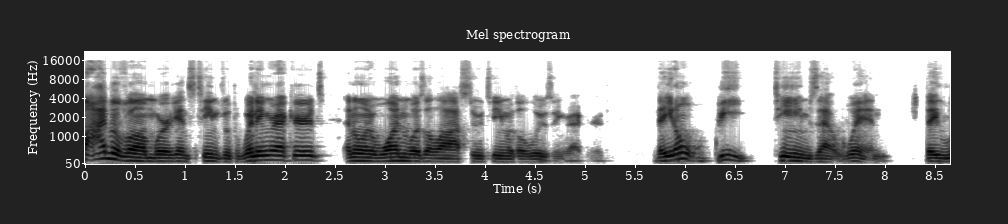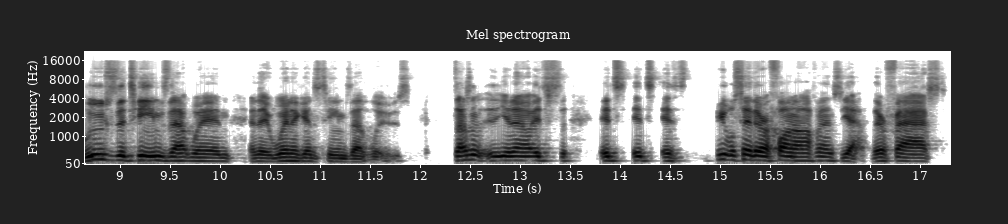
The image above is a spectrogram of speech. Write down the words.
Five of them were against teams with winning records, and only one was a loss to a team with a losing record. They don't beat teams that win. They lose the teams that win, and they win against teams that lose. Doesn't you know? It's it's it's it's. People say they're a fun offense. Yeah, they're fast.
